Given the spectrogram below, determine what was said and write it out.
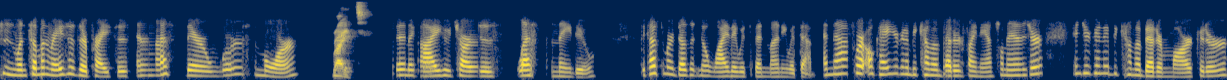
when someone raises their prices, unless they're worth more right. than the guy who charges less than they do, the customer doesn't know why they would spend money with them. And that's where, okay, you're going to become a better financial manager and you're going to become a better marketer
